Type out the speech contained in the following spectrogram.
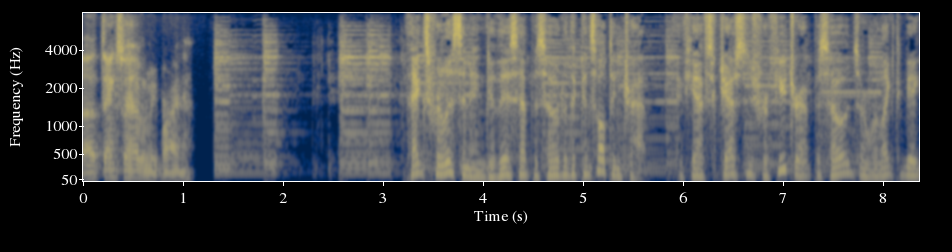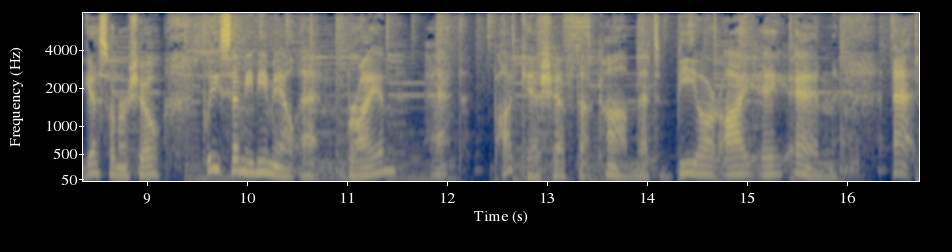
Uh, thanks for having me, Brian. Thanks for listening to this episode of The Consulting Trap. If you have suggestions for future episodes or would like to be a guest on our show, please send me an email at brian at podcastchef.com. That's B R I A N at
